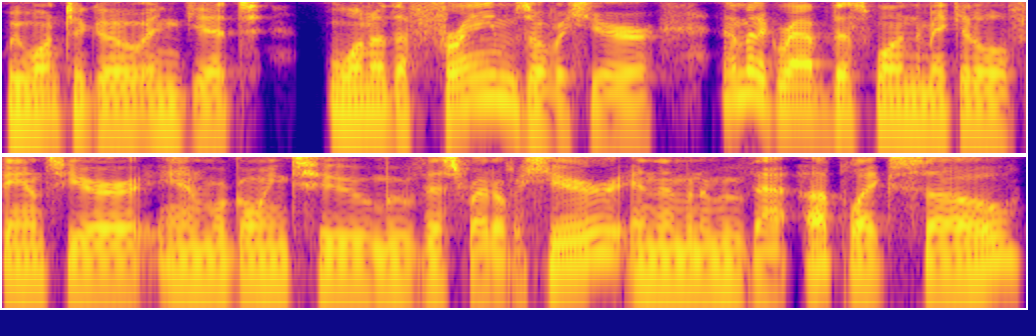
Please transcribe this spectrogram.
we want to go and get one of the frames over here. I'm going to grab this one to make it a little fancier. And we're going to move this right over here. And then I'm going to move that up like so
